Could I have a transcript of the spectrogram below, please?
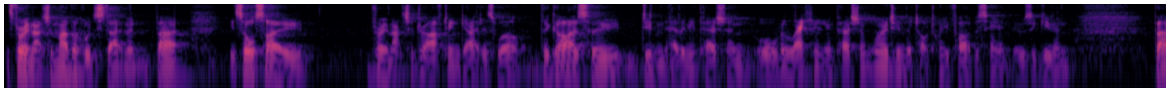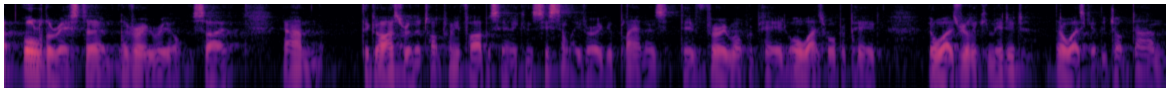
It's very much a motherhood statement, but it's also very much a drafting gate as well. The guys who didn't have any passion or were lacking in passion weren't in the top 25%, it was a given. But all of the rest are, are very real. So um, the guys who are in the top 25% are consistently very good planners. They're very well prepared, always well prepared. They're always really committed. They always get the job done.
